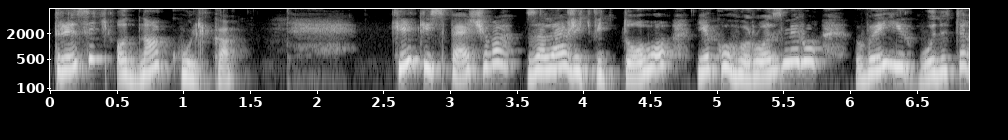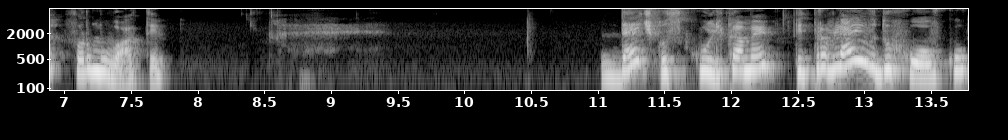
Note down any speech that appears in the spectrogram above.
31 кулька. Кількість печива залежить від того, якого розміру ви їх будете формувати. Дечко з кульками відправляю в духовку,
